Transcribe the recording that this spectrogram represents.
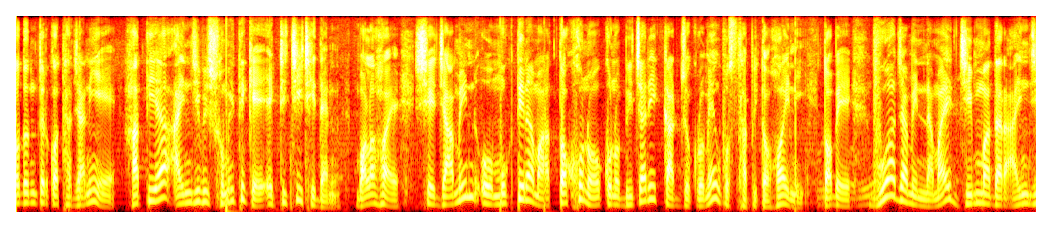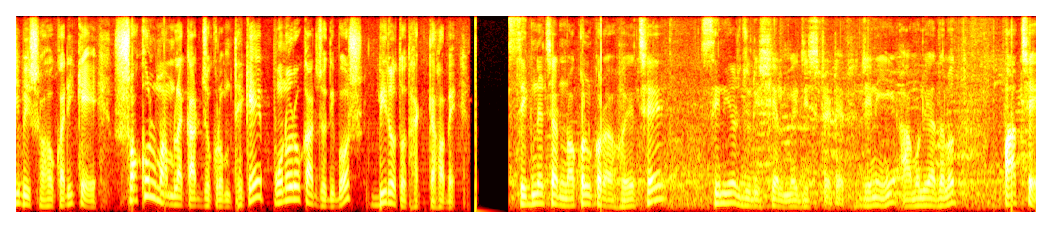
তদন্তের কথা জানিয়ে হাতিয়া আইনজীবী সমিতিকে একটি চিঠি দেন। বলা হয় সে জামিন ও মুক্তিনামা তখনও কোনো বিচারিক কার্যক্রমে উপস্থাপিত হয়নি। তবে ভুয়া জামিন নামায় জিম্মাদার আইনজীবী সহকারীকে সকল মামলা কার্যক্রম থেকে পনেরো কার্যদিবস বিরত থাকতে হবে। সিগনেচার নকল করা হয়েছে সিনিয়র জুডিশিয়াল ম্যাজিস্ট্রেটের যিনি আমলি আদালত পাঁচে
